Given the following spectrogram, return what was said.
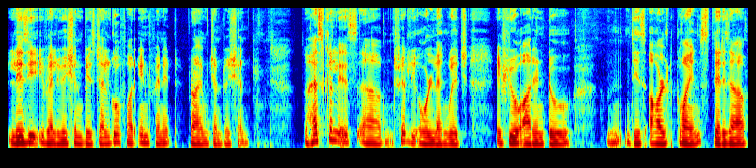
lazy evaluation based algo for infinite prime generation. So Haskell is a fairly old language. If you are into um, these altcoins, there is a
